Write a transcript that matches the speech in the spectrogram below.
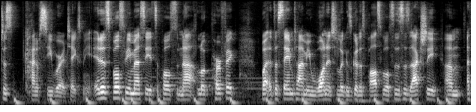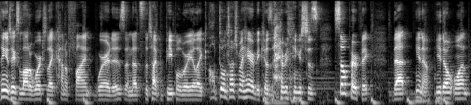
just kind of see where it takes me. It is supposed to be messy, it's supposed to not look perfect, but at the same time you want it to look as good as possible. So this is actually, um, I think it takes a lot of work to like kind of find where it is and that's the type of people where you're like, oh don't touch my hair because everything is just so perfect that, you know, you don't want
